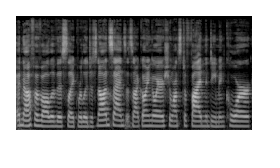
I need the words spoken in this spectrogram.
enough of all of this like religious nonsense. It's not going anywhere. She wants to find the demon core.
